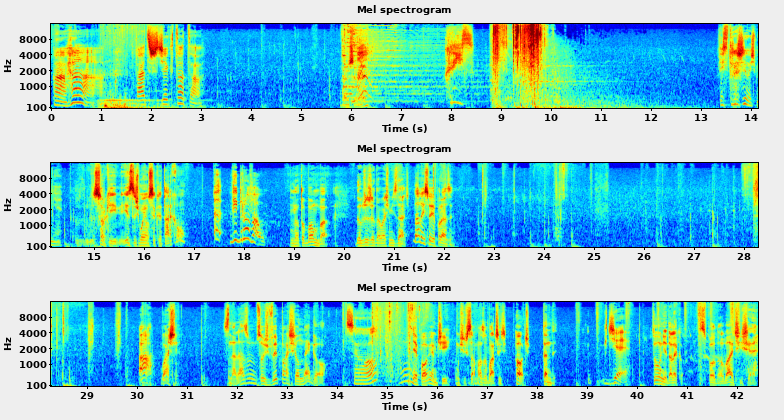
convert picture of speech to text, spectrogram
Aha, patrzcie kto to. Wężyny? Chris! Wystraszyłeś mnie. Sorki, jesteś moją sekretarką? Wibrował! No to bomba. Dobrze, że dałaś mi znać. Dalej sobie poradzę. A, właśnie. Znalazłem coś wypasionego. Co? Nie powiem ci, musisz sama zobaczyć. Chodź, tędy. Gdzie? Tu niedaleko. Spodoba ci się.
